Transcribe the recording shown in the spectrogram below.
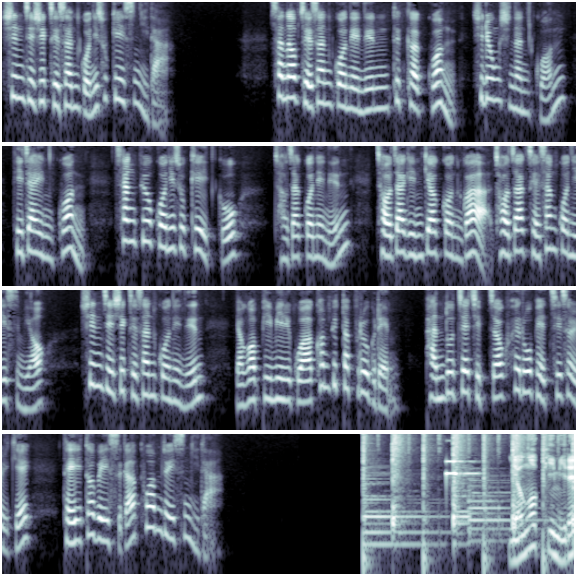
신지식재산권이 속해 있습니다. 산업재산권에는 특허권, 실용신안권, 디자인권, 상표권이 속해 있고 저작권에는 저작 인격권과 저작 재산권이 있으며 신지식 재산권에는 영업 비밀과 컴퓨터 프로그램, 반도체 집적 회로 배치 설계, 데이터베이스가 포함되어 있습니다. 영업 비밀의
